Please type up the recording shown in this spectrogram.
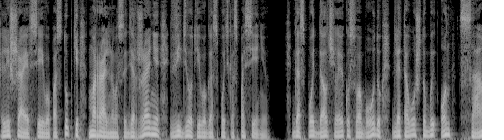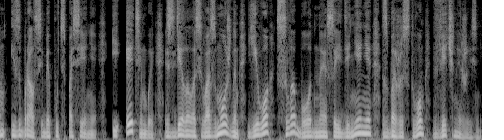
лишая все его поступки морального содержания, ведет его Господь ко спасению. Господь дал человеку свободу для того, чтобы он сам избрал себе путь спасения, и этим бы сделалось возможным его свободное соединение с божеством в вечной жизни.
